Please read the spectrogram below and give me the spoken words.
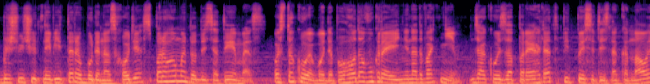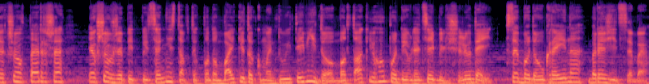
Більш відчутний вітер буде на сході з поривами до 10 мс. Ось такою буде погода в Україні на два дні. Дякую за перегляд. Підписуйтесь на канал, якщо вперше. Якщо вже підписані, ставте вподобайки та коментуйте відео, бо так його подивляться більше людей. Все буде Україна, бережіть себе.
